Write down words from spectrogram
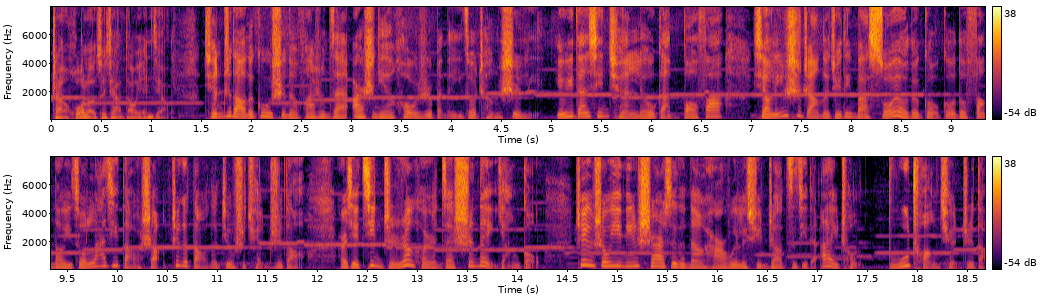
斩获了最佳导演奖。《犬之岛》的故事呢，发生在二十年后日本的一座城市里。由于担心犬流感爆发，小林市长呢决定把所有的狗狗都放到一座垃圾岛上。这个岛呢就是犬之岛，而且禁止任何人在室内养狗。这个时候，一名十二岁的男孩为了寻找自己的爱宠。独闯犬之岛，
